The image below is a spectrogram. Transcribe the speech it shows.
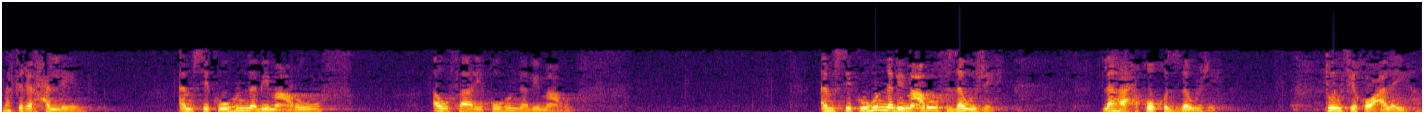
ما في غير حلين أمسكوهن بمعروف أو فارقوهن بمعروف. أمسكوهن بمعروف زوجة. لها حقوق الزوجة تنفق عليها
